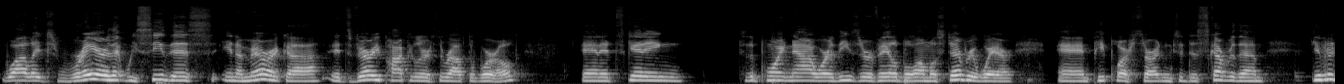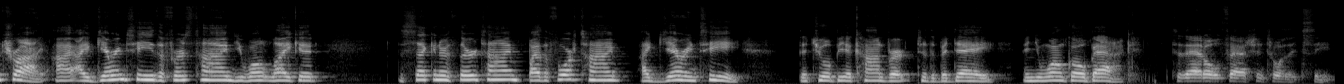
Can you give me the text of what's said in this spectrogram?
while it's rare that we see this in America, it's very popular throughout the world. And it's getting to the point now where these are available almost everywhere and people are starting to discover them. Give it a try. I, I guarantee the first time you won't like it. The second or third time, by the fourth time, I guarantee that you'll be a convert to the bidet and you won't go back to that old fashioned toilet seat.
